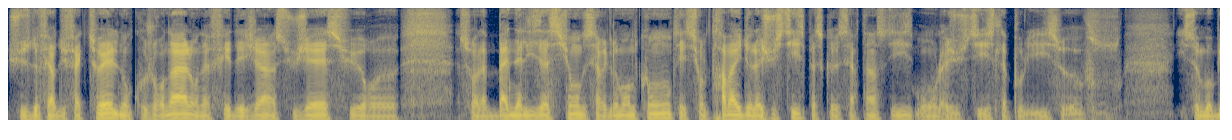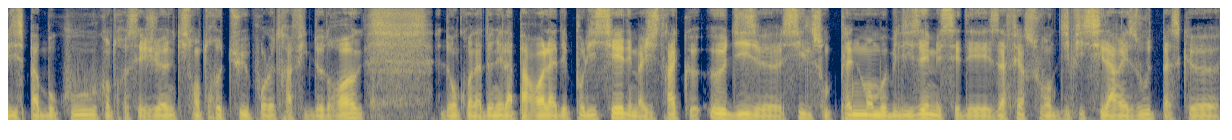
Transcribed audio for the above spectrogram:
juste de faire du factuel. Donc au journal, on a fait déjà un sujet sur euh, sur la banalisation de ces règlements de compte et sur le travail de la justice parce que certains se disent bon la justice, la police. Euh, ils se mobilisent pas beaucoup contre ces jeunes qui s'entretuent pour le trafic de drogue. Donc on a donné la parole à des policiers, des magistrats que eux disent euh, s'ils sont pleinement mobilisés, mais c'est des affaires souvent difficiles à résoudre parce que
